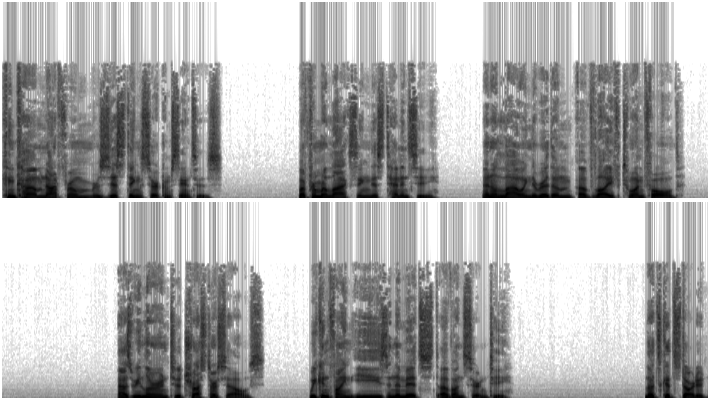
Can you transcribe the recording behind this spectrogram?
can come not from resisting circumstances, but from relaxing this tendency and allowing the rhythm of life to unfold. As we learn to trust ourselves we can find ease in the midst of uncertainty. Let's get started.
